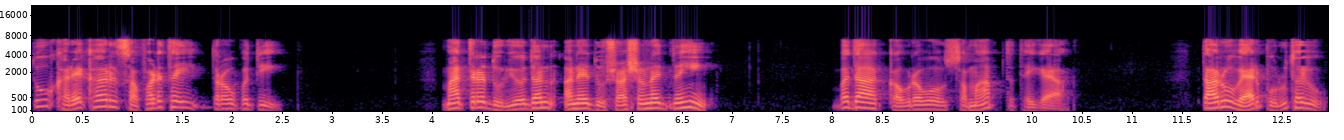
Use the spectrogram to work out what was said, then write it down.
તું ખરેખર સફળ થઈ, દ્રૌપદી. માત્ર દુર્યોધન અને દુશાસન જ નહીં, બધા કૌરવો સમાપ્ત થઈ ગયા. તારું વેર પૂરું થયું.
